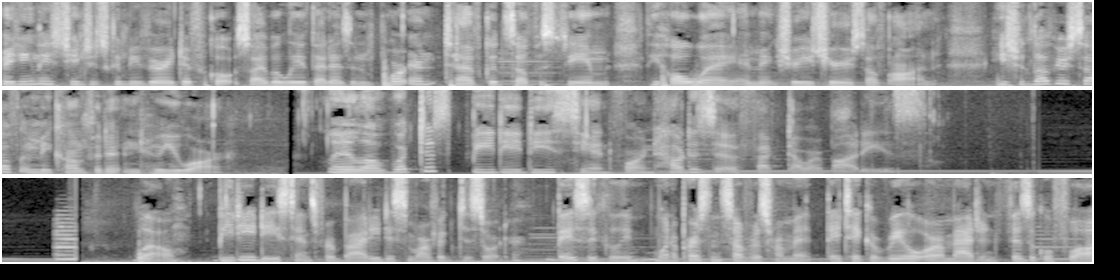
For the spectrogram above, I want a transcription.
Making these changes can be very difficult, so I believe that it is important to have good self esteem the whole way and make sure you cheer yourself on. You should love yourself and be confident in who you are. Layla, what does BDD stand for and how does it affect our bodies? Well, BDD stands for Body Dysmorphic Disorder. Basically, when a person suffers from it, they take a real or imagined physical flaw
